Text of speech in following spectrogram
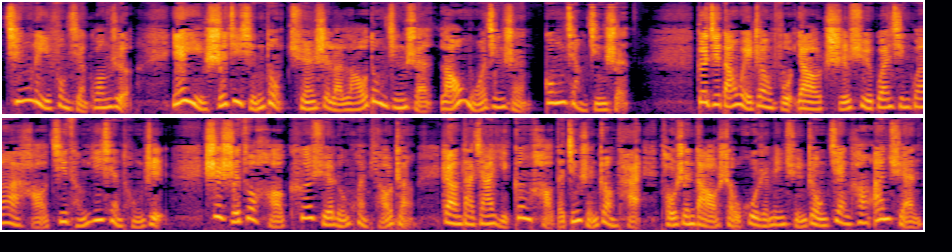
倾力奉献光热，也以实际行动诠释了劳动精神、劳模精神、工匠精神。”各级党委政府要持续关心关爱好基层一线同志，适时做好科学轮换调整，让大家以更好的精神状态投身到守护人民群众健康安全、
